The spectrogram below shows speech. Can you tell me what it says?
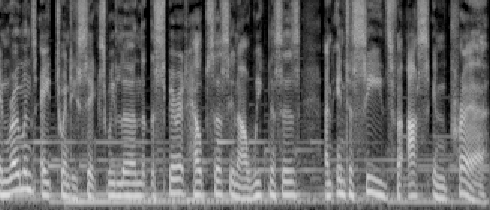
In Romans 8:26 we learn that the Spirit helps us in our weaknesses and intercedes for us in prayer,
